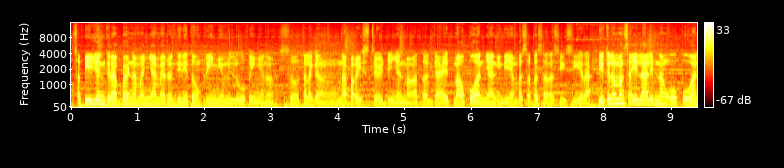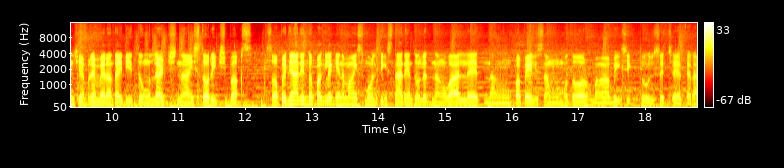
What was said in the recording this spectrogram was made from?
Sa pillion grab bar naman niya, meron din itong premium looking ano. So talagang napaka-sturdy niyan mga tol. Kahit maupuan yan, hindi yan basta-basta nasisira. Dito naman sa ilalim ng upuan, syempre meron tayo ditong large na storage box. So, pwede natin itong paglagyan ng mga small things natin tulad ng wallet, ng papeles ng motor, mga basic tools, etc.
